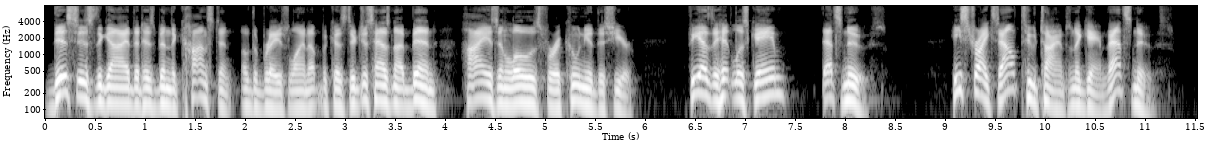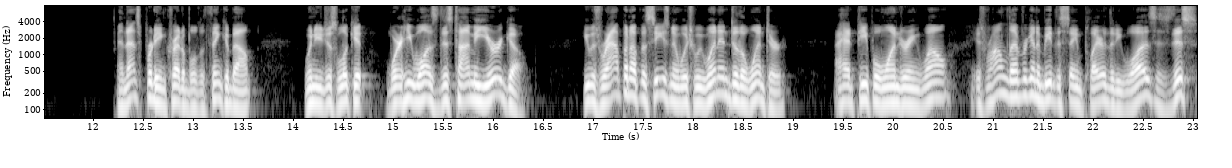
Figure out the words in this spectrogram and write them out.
this is the guy that has been the constant of the Braves lineup because there just has not been highs and lows for Acuna this year. If he has a hitless game, that's news. He strikes out two times in a game, that's news. And that's pretty incredible to think about when you just look at where he was this time a year ago. He was wrapping up a season in which we went into the winter. I had people wondering, well, is Ronald ever going to be the same player that he was? Is this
